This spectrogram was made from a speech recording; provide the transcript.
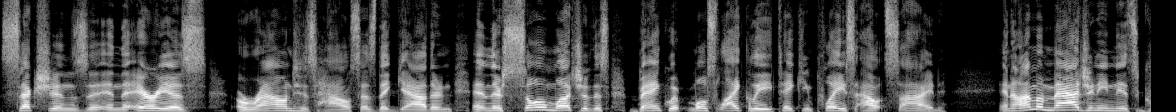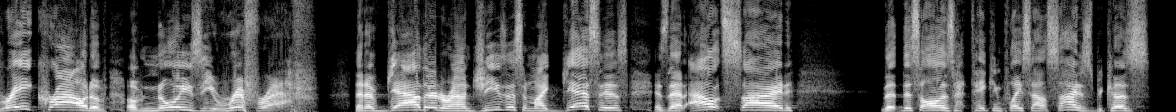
sections in the areas around his house as they gather. And, there's so much of this banquet most likely taking place outside. And I'm imagining this great crowd of, of noisy riffraff that have gathered around Jesus. And my guess is, is that outside, that this all is taking place outside is because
